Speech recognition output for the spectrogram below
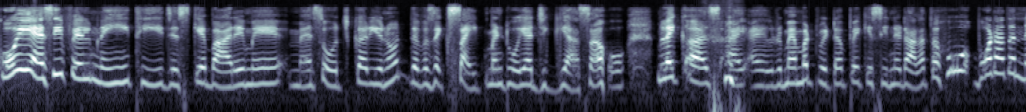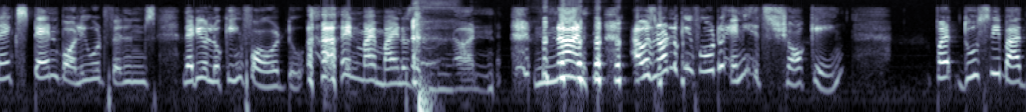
कोई ऐसी फ़िल्म नहीं थी जिसके बारे में मैं सोचकर you know there was excitement हो या जिज्ञासा हो। Like I I remember Twitter पे किसी ने डाला था what are the next ten Bollywood film that you looking forward to in my mind none none I was not looking forward to any it's shocking पर दूसरी बात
